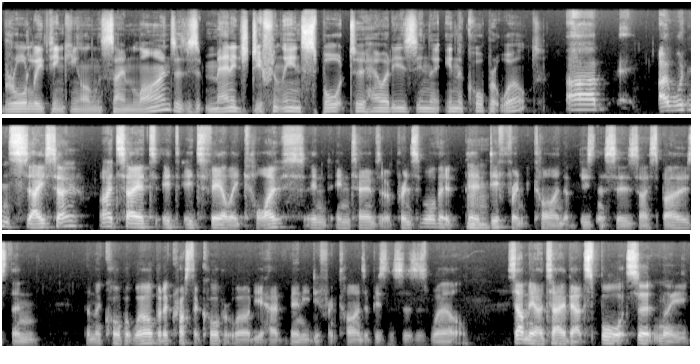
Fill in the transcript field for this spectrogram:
broadly thinking along the same lines? Is it managed differently in sport to how it is in the in the corporate world? Uh, I wouldn't say so. I'd say it's it, it's fairly close in, in terms of a principle. They're, they're mm-hmm. different kind of businesses, I suppose, than than the corporate world. But across the corporate world, you have many different kinds of businesses as well. Something I'd say about sport, certainly,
